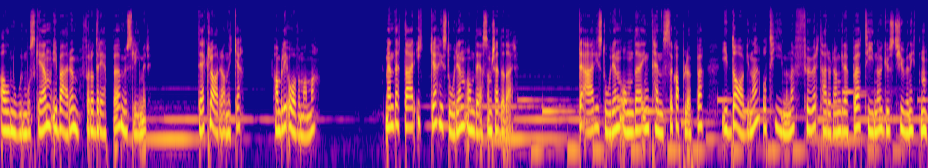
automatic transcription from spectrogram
Al-Noor-moskeen i Bærum for å drepe muslimer. Det klarer han ikke. Han blir overmanna. Men dette er ikke historien om det som skjedde der. Det er historien om det intense kappløpet i dagene og timene før terrorangrepet 10.8.2019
